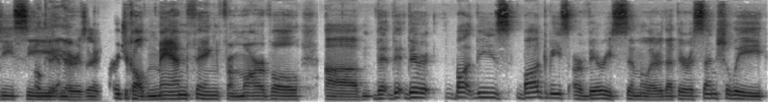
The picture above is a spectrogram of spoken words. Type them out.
dc Okay, and yeah. there's a creature called man thing from marvel. Um th- th- they're but these bog beasts are very similar that they're essentially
